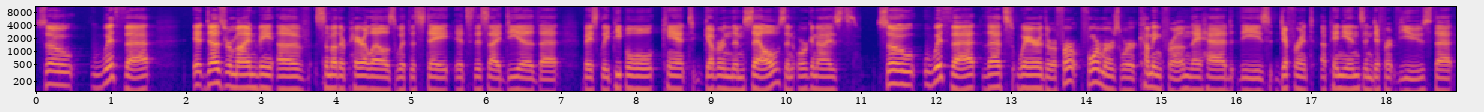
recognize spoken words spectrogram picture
So with that, it does remind me of some other parallels with the state. It's this idea that basically people can't govern themselves and organize. So, with that, that's where the reformers were coming from. They had these different opinions and different views that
